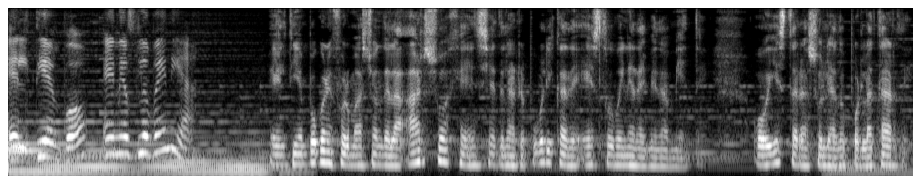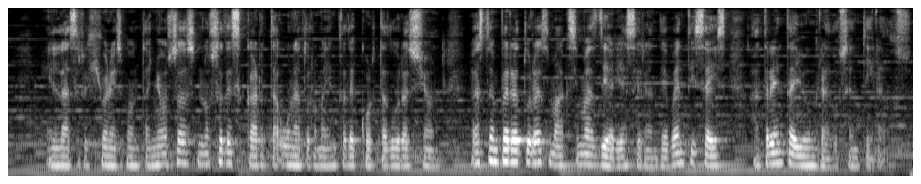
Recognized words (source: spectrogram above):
El tiempo en Eslovenia. El tiempo con información de la ARSO, Agencia de la República de Eslovenia del Medio Ambiente. Hoy estará soleado por la tarde. En las regiones montañosas no se descarta una tormenta de corta duración. Las temperaturas máximas diarias serán de 26 a 31 grados centígrados.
